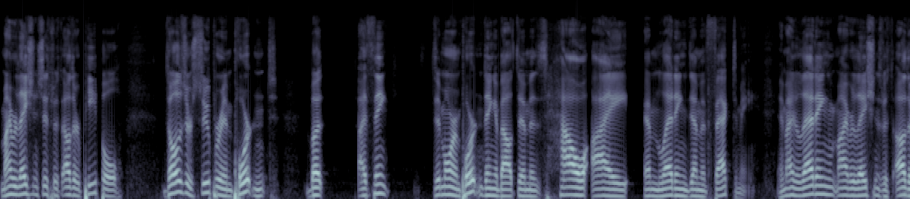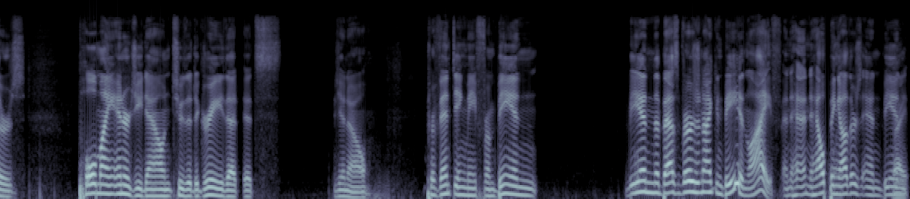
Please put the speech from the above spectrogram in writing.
my relationships with other people those are super important but i think the more important thing about them is how i am letting them affect me. Am i letting my relations with others pull my energy down to the degree that it's you know preventing me from being being the best version I can be in life and and helping others and being Right.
